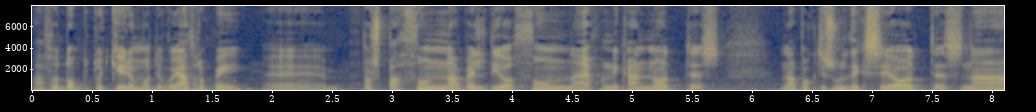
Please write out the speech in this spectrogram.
Αυτό το, το κύριο μοτίβο. Οι άνθρωποι ε, προσπαθούν να βελτιωθούν, να έχουν ικανότητες, να αποκτήσουν δεξιότητες, να,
